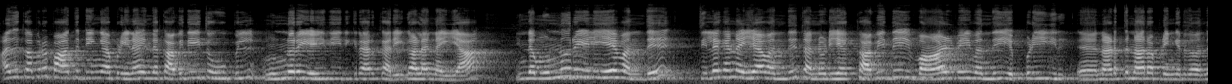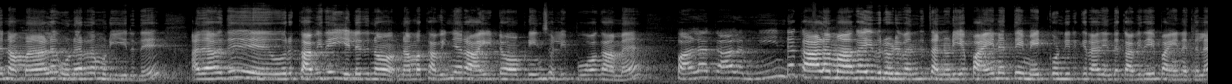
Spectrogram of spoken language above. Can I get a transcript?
அதுக்கப்புறம் பார்த்துட்டீங்க அப்படின்னா இந்த கவிதை தொகுப்பில் முன்னுரை எழுதியிருக்கிறார் கரிகாலன் ஐயா. இந்த முன்னுரையிலேயே வந்து திலகன் ஐயா வந்து தன்னுடைய கவிதை வாழ்வை வந்து எப்படி இரு- நடத்தினார் அப்படிங்கிறத வந்து நம்மளால் உணர முடிகிறது அதாவது ஒரு கவிதை எழுதினோம் நம்ம கவிஞர் ஆயிட்டோம் அப்படின்னு சொல்லி போகாமல் பல காலம் நீண்ட காலமாக இவருடைய வந்து தன்னுடைய பயணத்தை மேற்கொண்டிருக்கிறார். இந்த கவிதை பயணத்தில்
